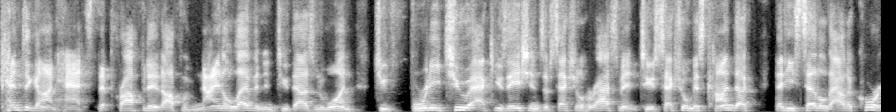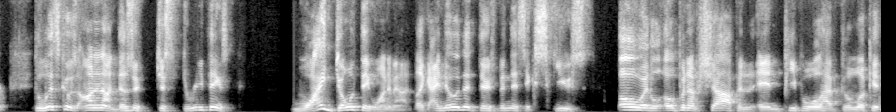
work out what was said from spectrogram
Pentagon hats that profited off of 9 11 in 2001 to 42 accusations of sexual harassment to sexual misconduct that he settled out of court. The list goes on and on. Those are just three things. Why don't they want him out? Like, I know that there's been this excuse oh, it'll open up shop and, and people will have to look at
